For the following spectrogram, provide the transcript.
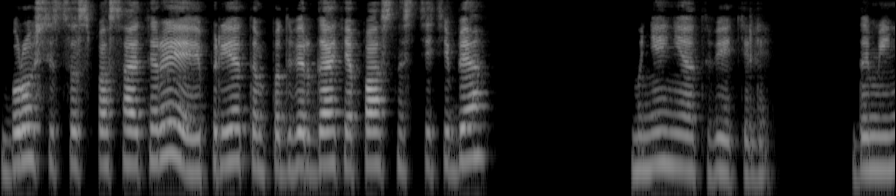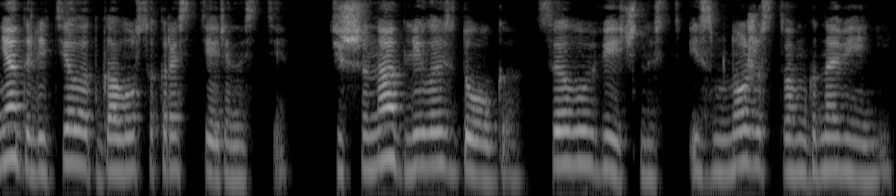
Броситься спасать Рея и при этом подвергать опасности тебя? Мне не ответили. До меня долетел отголосок растерянности. Тишина длилась долго, целую вечность, из множества мгновений.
